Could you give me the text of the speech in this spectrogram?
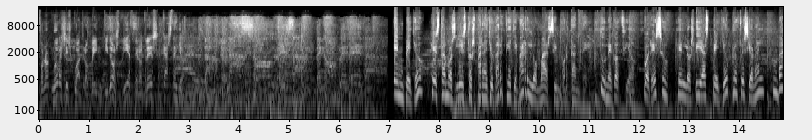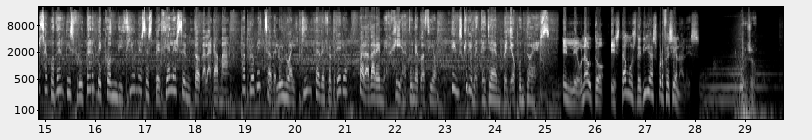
964 22 1003 Castellón. En Peugeot estamos listos para ayudarte a llevar lo más importante, tu negocio. Por eso, en los días Peugeot Profesional vas a poder disfrutar de condiciones especiales en toda la gama. Aprovecha del 1 al 15 de febrero para dar energía a tu negocio. Inscríbete ya en peugeot.es. En Leonauto estamos de días profesionales.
